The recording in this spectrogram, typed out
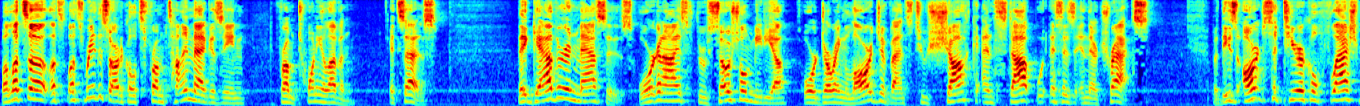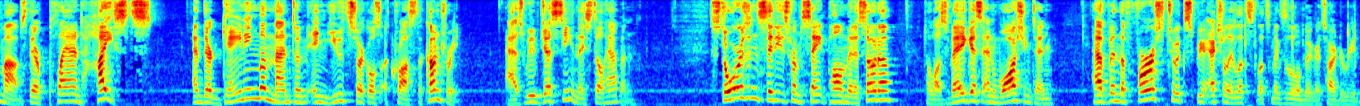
But let's uh, let's let's read this article. It's from Time Magazine from 2011. It says. They gather in masses, organized through social media or during large events to shock and stop witnesses in their tracks. But these aren't satirical flash mobs, they're planned heists, and they're gaining momentum in youth circles across the country. As we've just seen, they still happen. Stores in cities from St. Paul, Minnesota to Las Vegas and Washington have been the first to experience. Actually, let's, let's make this a little bigger, it's hard to read.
